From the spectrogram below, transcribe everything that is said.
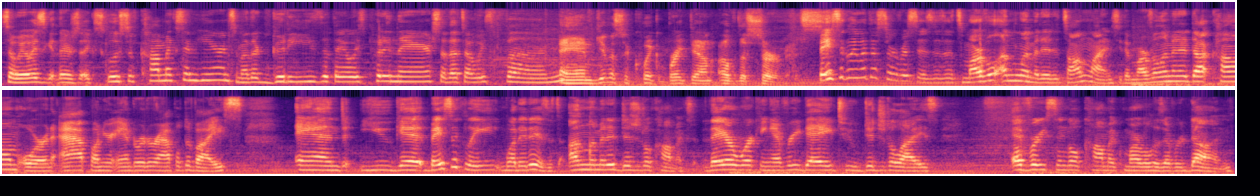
So we always get there's exclusive comics in here and some other goodies that they always put in there. So that's always fun. And give us a quick breakdown of the service. Basically, what the service is is it's Marvel Unlimited. It's online. It's either MarvelUnlimited.com or an app on your Android or Apple device. And you get basically what it is. It's unlimited digital comics. They are working every day to digitalize every single comic Marvel has ever done.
